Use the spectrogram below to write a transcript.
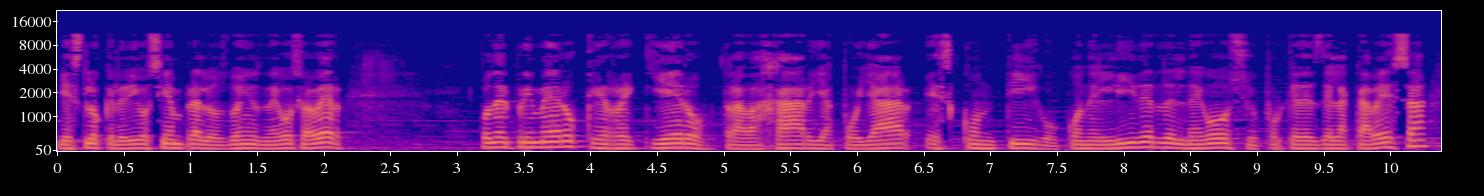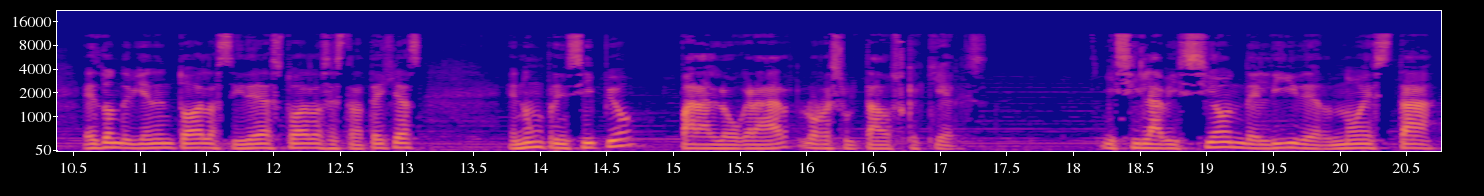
Y es lo que le digo siempre a los dueños de negocio. A ver, con el primero que requiero trabajar y apoyar es contigo, con el líder del negocio, porque desde la cabeza es donde vienen todas las ideas, todas las estrategias en un principio para lograr los resultados que quieres. Y si la visión del líder no está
